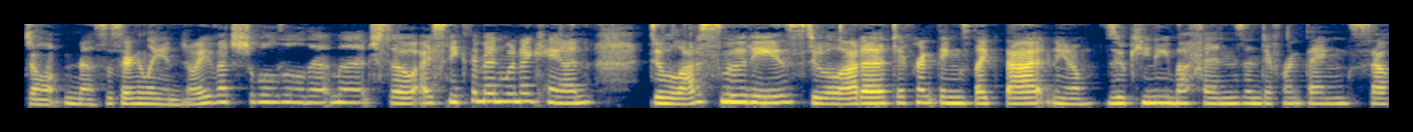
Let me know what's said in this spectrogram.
don't necessarily enjoy vegetables all that much. So I sneak them in when I can, do a lot of smoothies, do a lot of different things like that, you know, zucchini muffins and different things. So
